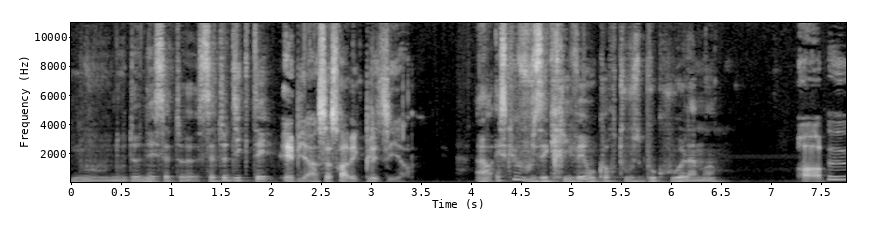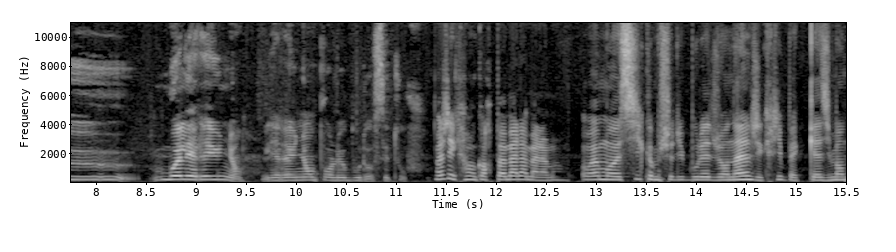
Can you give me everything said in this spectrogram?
nous, nous donner cette, cette dictée? Eh bien, ça sera avec plaisir. Alors est-ce que vous écrivez encore tous beaucoup à la main? Oh, Euh, moi, les réunions. Les réunions pour le boulot, c'est tout. Moi, j'écris encore pas mal à ma main. Ouais, moi aussi, comme je fais du bullet journal, j'écris bah, quasiment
